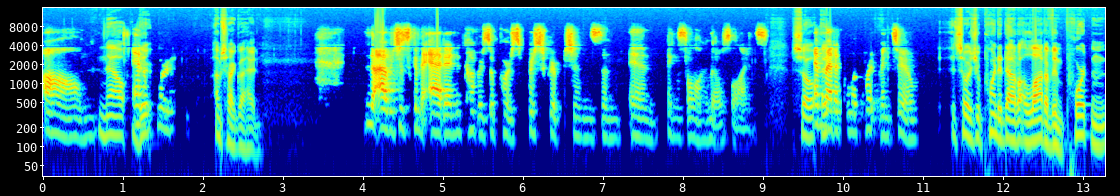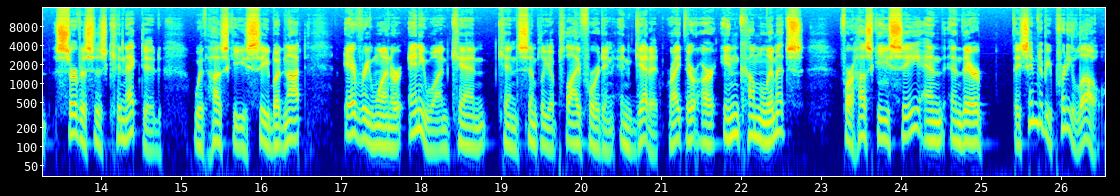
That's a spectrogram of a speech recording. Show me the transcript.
Um, now, and there, course, I'm sorry, go ahead. No, I was just going to add in covers, of course, prescriptions and, and things along those lines. So and uh, medical equipment too. So as you pointed out, a lot of important services connected with Husky C, but not everyone or anyone can can simply apply for it and, and get it. Right? There are income limits for Husky C, and and they're they seem to be pretty low.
